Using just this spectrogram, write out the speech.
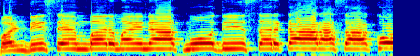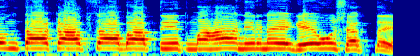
पण डिसेंबर महिन्यात मोदी सरकार असा कोणता कापसा बाबतीत महानिर्णय घेऊ शकते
